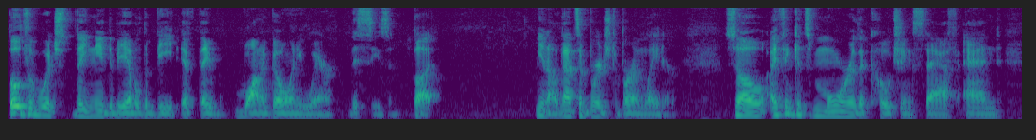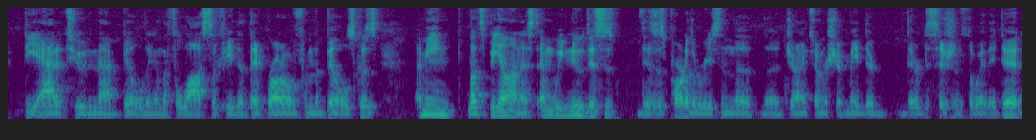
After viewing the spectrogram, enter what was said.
both of which they need to be able to beat if they want to go anywhere this season. But you know, that's a bridge to burn later. So I think it's more the coaching staff and the attitude in that building and the philosophy that they brought over from the Bills. Because I mean, let's be honest, and we knew this is this is part of the reason the the Giants ownership made their their decisions the way they did.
